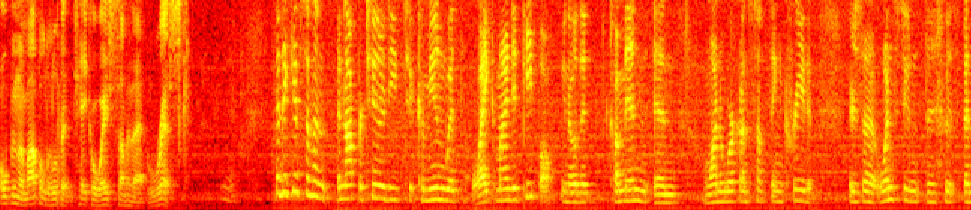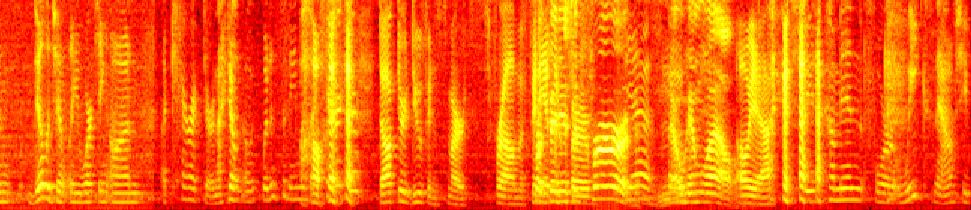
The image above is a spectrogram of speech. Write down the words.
open them up a little bit and take away some of that risk. And it gives them an, an opportunity to commune with like minded people, you know, that come in and want to work on something creative. There's a one student that, who's been diligently working on a character, and I don't know what is the name of that Oh, character. Dr. Doofenshmirtz from From Phineas, Phineas and Ferb. Ferb. Yes. Know him well. Oh yeah. She's come in for weeks now. She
